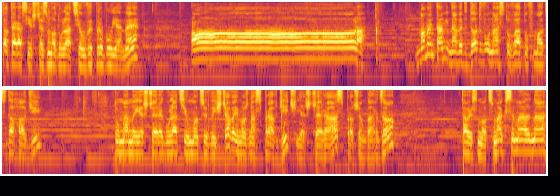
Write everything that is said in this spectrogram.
To teraz jeszcze z modulacją wypróbujemy. Ola! Momentami nawet do 12 W moc dochodzi. Tu mamy jeszcze regulację mocy wyjściowej, można sprawdzić jeszcze raz, proszę bardzo. To jest moc maksymalna,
